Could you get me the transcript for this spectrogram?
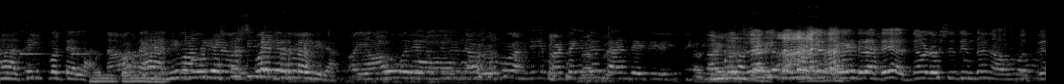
ಹಾ ಸಿಲ್ಕ್ ಬಟ್ಟೆ ಎಲ್ಲ. ನೀವು ಅಂದ್ರೆ ಎಷ್ಟು ವರ್ಷದಿಂದ ಬರ್ತಾ ಇದ್ದೀರಾ? ಹದಿನೇಳು ವರ್ಷದಿಂದ ನಾವು ಮದ್ವೆ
